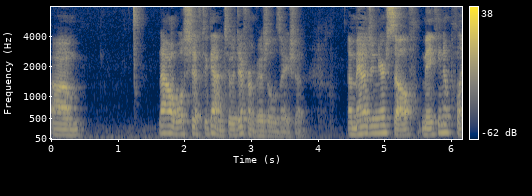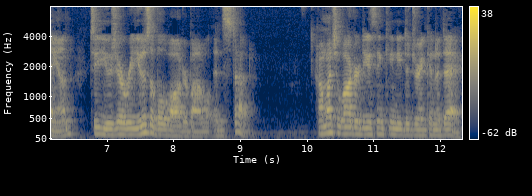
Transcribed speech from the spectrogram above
Um, now we'll shift again to a different visualization. Imagine yourself making a plan to use your reusable water bottle instead. How much water do you think you need to drink in a day?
